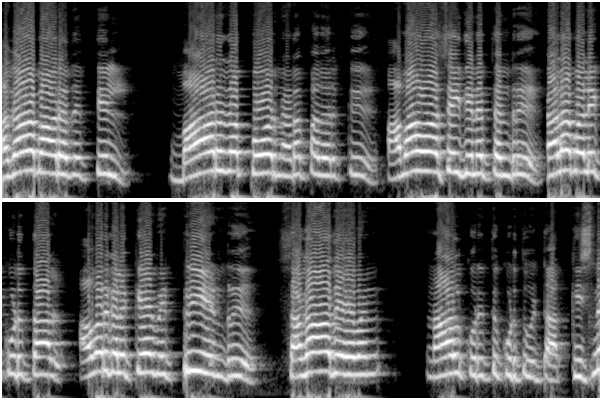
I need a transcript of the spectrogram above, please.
மகாபாரதத்தில் பாரத போர் நடப்பதற்கு அமாவாசை தினத்தன்று தளபலி கொடுத்தால் அவர்களுக்கே வெற்றி என்று சகாதேவன் நாள் குறித்து கொடுத்து விட்டார். கிருஷ்ண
